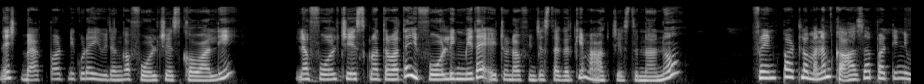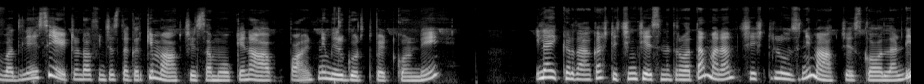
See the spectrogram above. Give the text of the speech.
నెక్స్ట్ బ్యాక్ పార్ట్ని కూడా ఈ విధంగా ఫోల్డ్ చేసుకోవాలి. ఇలా ఫోల్డ్ చేసుకున్న తర్వాత ఈ ఫోల్డింగ్ మీద ఎయిట్ అండ్ హాఫ్ ఇంచెస్ దగ్గరికి మార్క్ చేస్తున్నాను. ఫ్రంట్ పార్ట్లో మనం కాజా పట్టిని వదిలేసి ఎయిట్ అండ్ హాఫ్ ఇంచెస్ దగ్గరికి మార్క్ చేసాము. ఓకేనా? ఆ పాయింట్ని మీరు గుర్తుపెట్టుకోండి. ఇలా ఇక్కడ దాకా స్టిచ్చింగ్ చేసిన తర్వాత మనం చెస్ట్ లూజ్ని మార్క్ చేసుకోవాలండి.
